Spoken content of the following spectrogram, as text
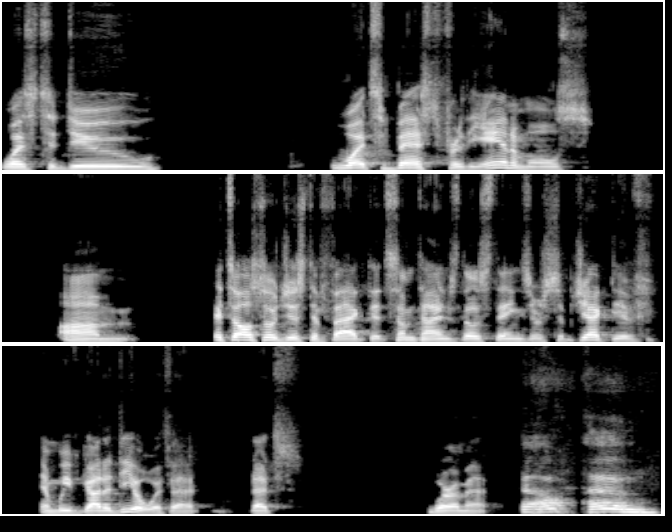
was to do what's best for the animals. Um, it's also just a fact that sometimes those things are subjective and we've got to deal with that. That's where I'm at. Yeah, um,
